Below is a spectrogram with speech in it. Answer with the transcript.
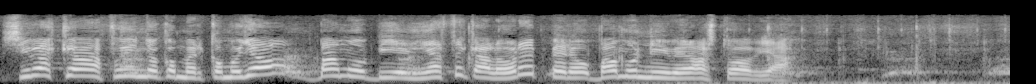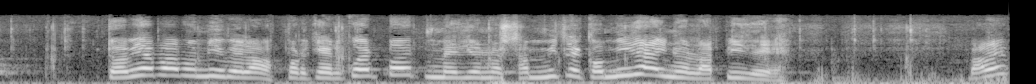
Si ves que vas pudiendo comer como yo, vamos bien y hace calor, ¿eh? pero vamos nivelados todavía. Todavía vamos nivelados porque el cuerpo medio nos admite comida y nos la pide, ¿vale?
